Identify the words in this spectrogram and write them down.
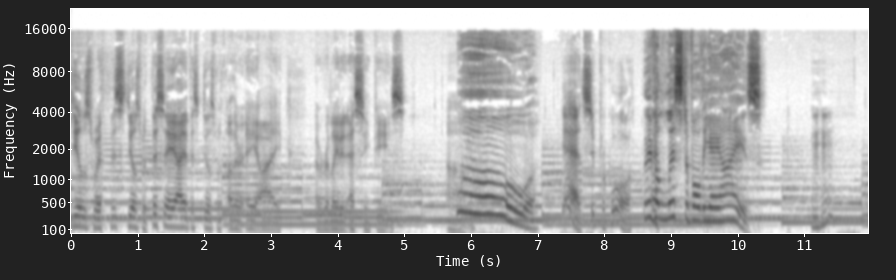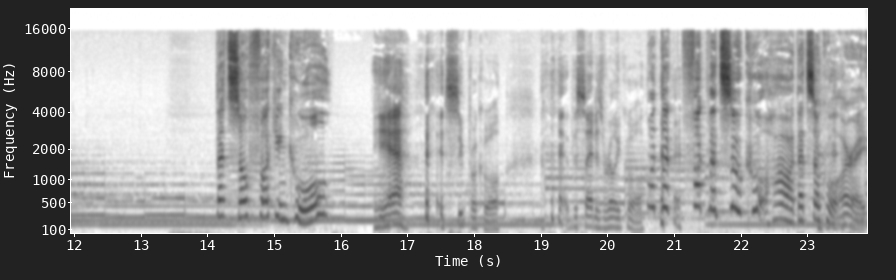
deals with this deals with this AI. This deals with other AI uh, related SCPs. Um, Whoa! yeah, it's super cool. They have a list of all the AIs. Mm-hmm. That's so fucking cool. Yeah, it's super cool. this site is really cool. What the fuck? That's so cool. Oh, that's so cool. All right.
